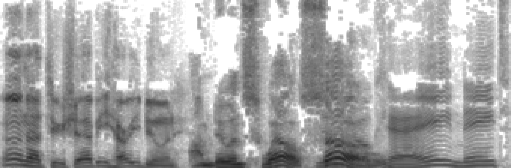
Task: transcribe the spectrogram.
Oh, not too shabby. How are you doing? I'm doing swell. So, okay, Nate.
